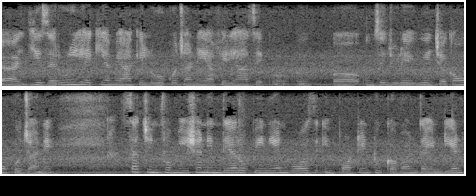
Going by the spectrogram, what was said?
ये ज़रूरी है कि हम यहाँ के लोगों को जाने या फिर यहाँ से उनसे जुड़े हुई जगहों को जानें। Such information in their opinion was important to govern the Indian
